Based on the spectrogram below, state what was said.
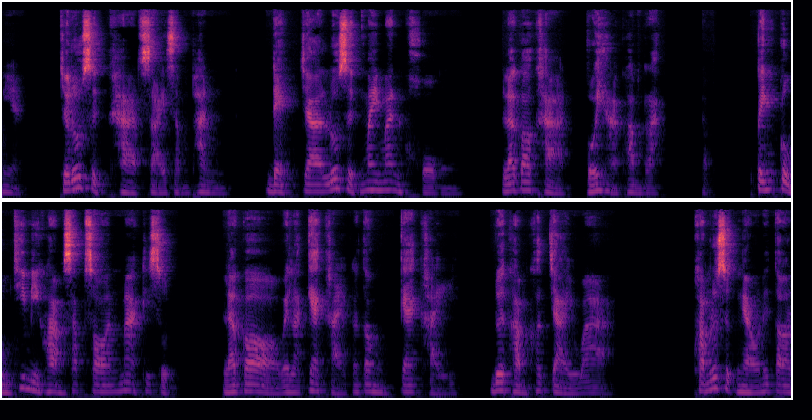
เนี่ยจะรู้สึกขาดสายสัมพันธ์ เด็กจะรู้สึกไม่มั่นคง แล้วก็ขาดโหยหาความรัก เป็นกลุ่มที่มีความซับซ้อนมากที่สุด แล้วก็เวลาแก้ไขก็ต้องแก้ไขด้วยความเข้าใจว่า ความรู้สึกเหงาในตอน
